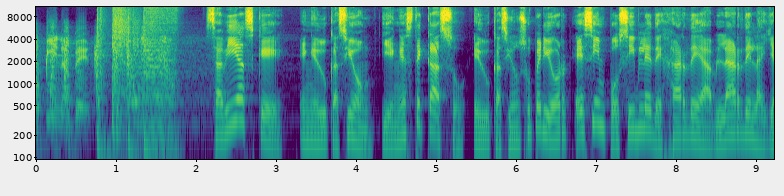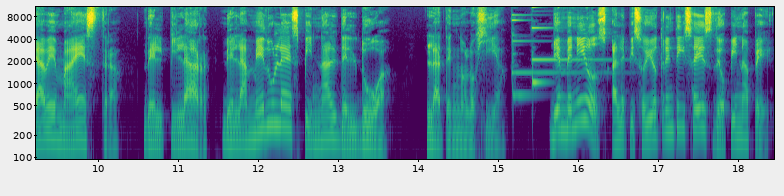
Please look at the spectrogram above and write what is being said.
Opina, P. ¿Sabías que en educación, y en este caso educación superior, es imposible dejar de hablar de la llave maestra, del pilar, de la médula espinal del DUA, la tecnología. Bienvenidos al episodio 36 de Opina P.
